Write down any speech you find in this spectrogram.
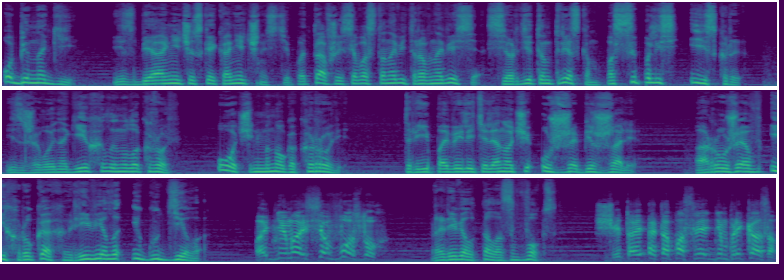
обе ноги. Из бионической конечности, пытавшейся восстановить равновесие, сердитым треском посыпались искры. Из живой ноги хлынула кровь. Очень много крови. Три повелителя ночи уже бежали. Оружие в их руках ревело и гудело. «Поднимайся в воздух!» — проревел Талос Вокс. «Считай это последним приказом!»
